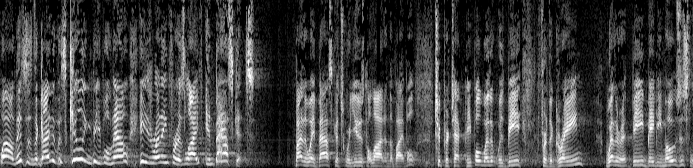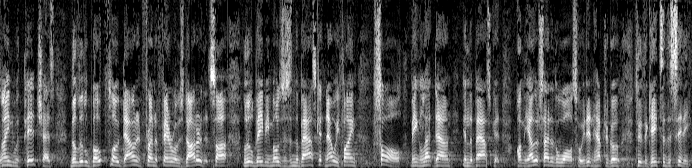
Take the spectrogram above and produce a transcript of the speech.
Wow, this is the guy that was killing people now. He's running for his life in baskets. By the way, baskets were used a lot in the Bible to protect people, whether it would be for the grain, whether it be baby Moses lined with pitch as the little boat flowed down in front of Pharaoh's daughter that saw little baby Moses in the basket. Now we find Saul being let down in the basket on the other side of the wall so he didn't have to go through the gates of the city.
